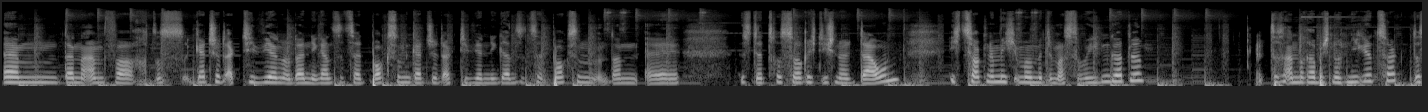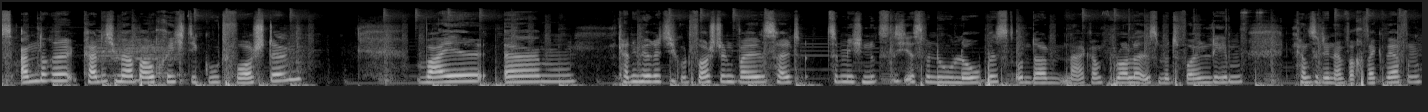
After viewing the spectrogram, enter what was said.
Ähm, dann einfach das Gadget aktivieren und dann die ganze Zeit boxen. Gadget aktivieren, die ganze Zeit boxen und dann äh, ist der Tresor richtig schnell down. Ich zock nämlich immer mit dem Asteroidengürtel. Das andere habe ich noch nie gezockt. Das andere kann ich mir aber auch richtig gut vorstellen. Weil, ähm, kann ich mir richtig gut vorstellen, weil es halt ziemlich nützlich ist, wenn du low bist und dann Nahkampf-Brawler ist mit vollem Leben. Dann kannst du den einfach wegwerfen.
